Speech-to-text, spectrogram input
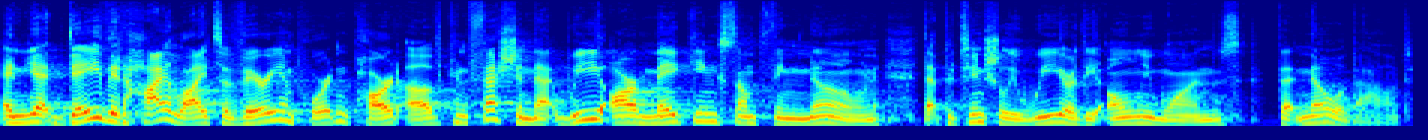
And yet, David highlights a very important part of confession that we are making something known that potentially we are the only ones that know about.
